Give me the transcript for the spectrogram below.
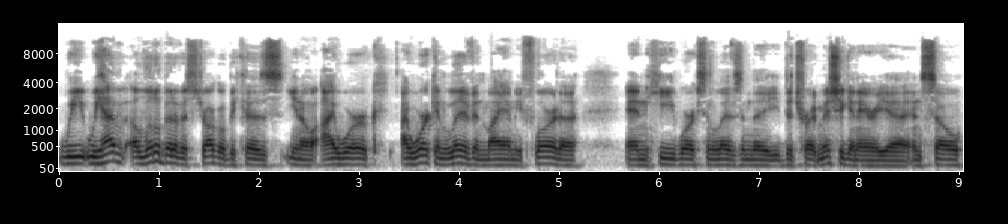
we we have a little bit of a struggle because you know I work I work and live in Miami, Florida, and he works and lives in the Detroit, Michigan area. And so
